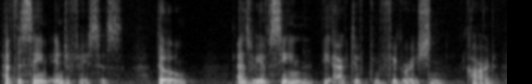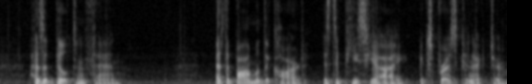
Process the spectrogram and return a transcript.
have the same interfaces, though, as we have seen, the active configuration card has a built-in fan. At the bottom of the card is the PCI Express connector.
